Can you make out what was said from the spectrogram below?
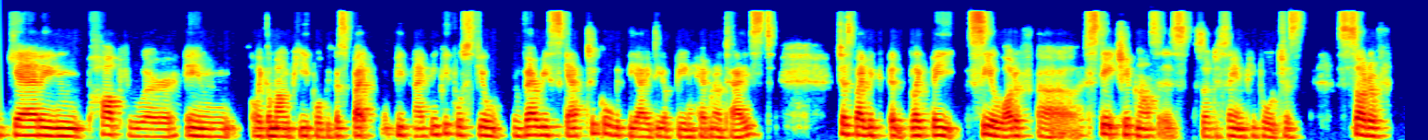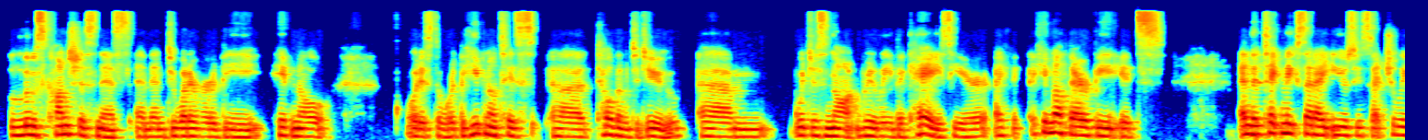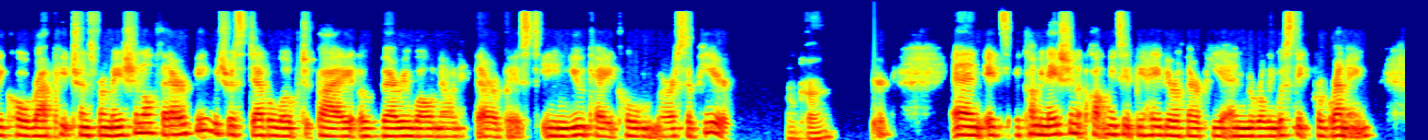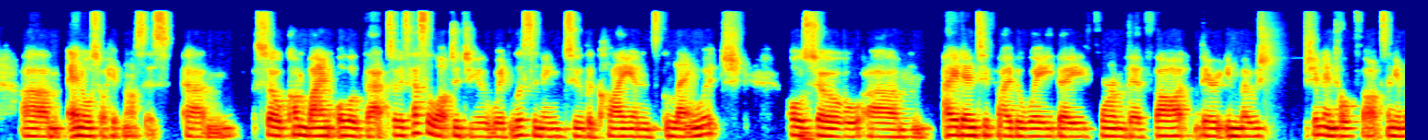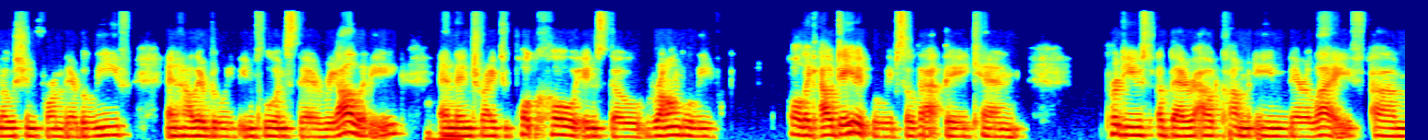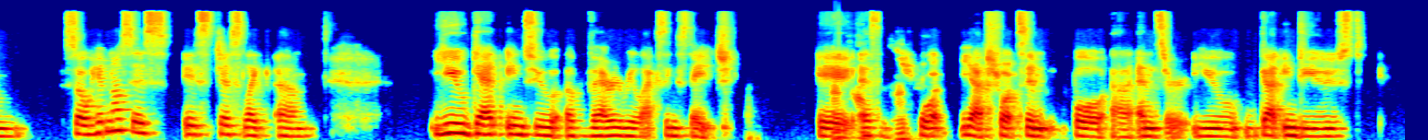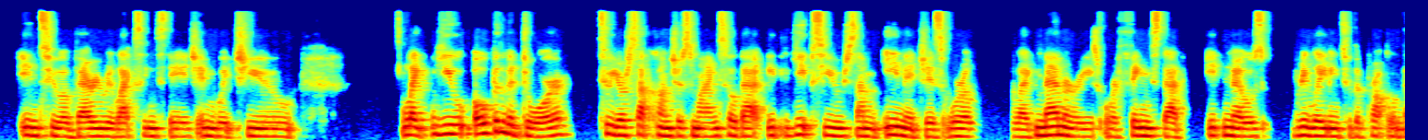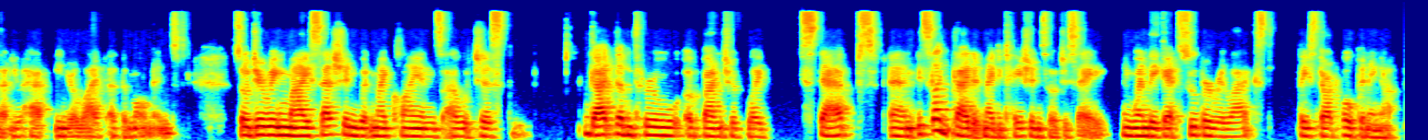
getting popular in like among people because but I think people still very skeptical with the idea of being hypnotized just by like they see a lot of uh, stage hypnosis, so to say, and people just sort of lose consciousness and then do whatever the hypno, what is the word, the hypnotist uh, told them to do, um, which is not really the case here. I think hypnotherapy, it's and the techniques that I use is actually called rapid transformational therapy, which was developed by a very well-known therapist in UK called Marissa Peer. Okay. And it's a combination of cognitive behavioral therapy and neurolinguistic programming, um, and also hypnosis. Um, so combine all of that. So it has a lot to do with listening to the client's language, also um, identify the way they form their thought, their emotion and how thoughts and emotion form their belief and how their belief influence their reality mm-hmm. and then try to poke hole in the wrong belief or like outdated belief so that they can produce a better outcome in their life. Um, so hypnosis is just like um, you get into a very relaxing stage. It, as a short, yeah, short, simple uh, answer. You get induced into a very relaxing stage in which you, like, you open the door to your subconscious mind so that it gives you some images or like memories or things that it knows relating to the problem that you have in your life at the moment. So during my session with my clients, I would just guide them through a bunch of like steps and it's like guided meditation, so to say. And when they get super relaxed, they start opening up.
